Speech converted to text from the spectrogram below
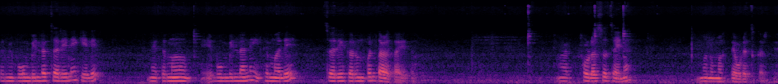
तर मी बोंबिलला चरे नाही केले नाही तर मग हे बोंबिलला नाही इथे मध्ये चरे करून पण तळता येतं. थोडंसंच आहे ना म्हणून मग तेवढंच करते.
